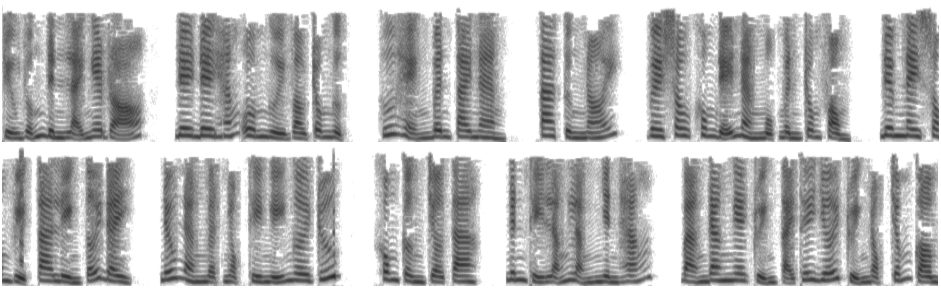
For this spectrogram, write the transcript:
Triệu Duẩn Đình lại nghe rõ, đê đê hắn ôm người vào trong ngực, hứa hẹn bên tai nàng, ta từng nói, về sau không để nàng một mình trong phòng, đêm nay xong việc ta liền tới đây, nếu nàng mệt nhọc thì nghỉ ngơi trước, không cần chờ ta, Ninh Thị lặng lặng nhìn hắn, bạn đang nghe truyện tại thế giới truyện đọc.com,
